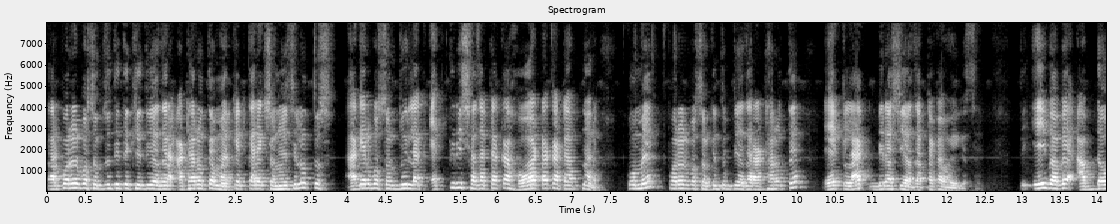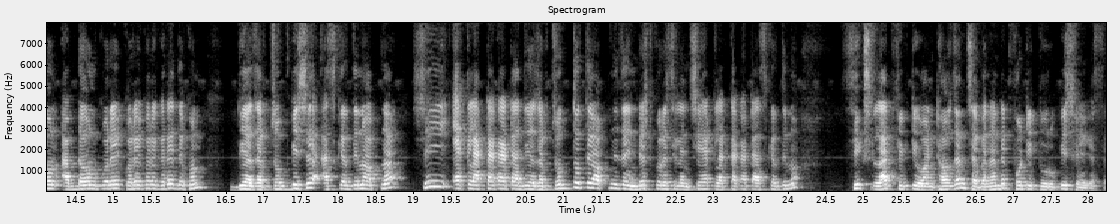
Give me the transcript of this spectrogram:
তারপরের বছর যদি দেখি দুই হাজার আঠারোতে মার্কেট কারেকশন হয়েছিল, তো আগের বছর দুই লাখ একত্রিশ হাজার টাকা হওয়া টাকাটা আপনার কমে, পরের বছর কিন্তু দুই হাজার আঠারোতে এক লাখ বিরাশি হাজার টাকা হয়ে গেছে। তো এইভাবে আপ ডাউন আপ ডাউন করে করে করে করে দেখুন, দুই হাজার চব্বিশে আজকের দিনও আপনার সেই এক লাখ টাকাটা দুই হাজার চোদ্দোতে আপনি যে ইনভেস্ট করেছিলেন, সেই এক লাখ টাকাটা আজকের দিনও six lakh fifty one thousand seven hundred forty two rupees হয়ে গেছে।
